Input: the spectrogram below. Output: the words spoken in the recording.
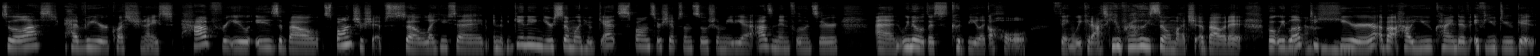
So the last heavier question I have for you is about sponsorships. So, like you said in the beginning, you're someone who gets sponsorships on social media as an influencer. And we know this could be like a whole thing. We could ask you probably so much about it, but we'd love yeah. to hear about how you kind of, if you do get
